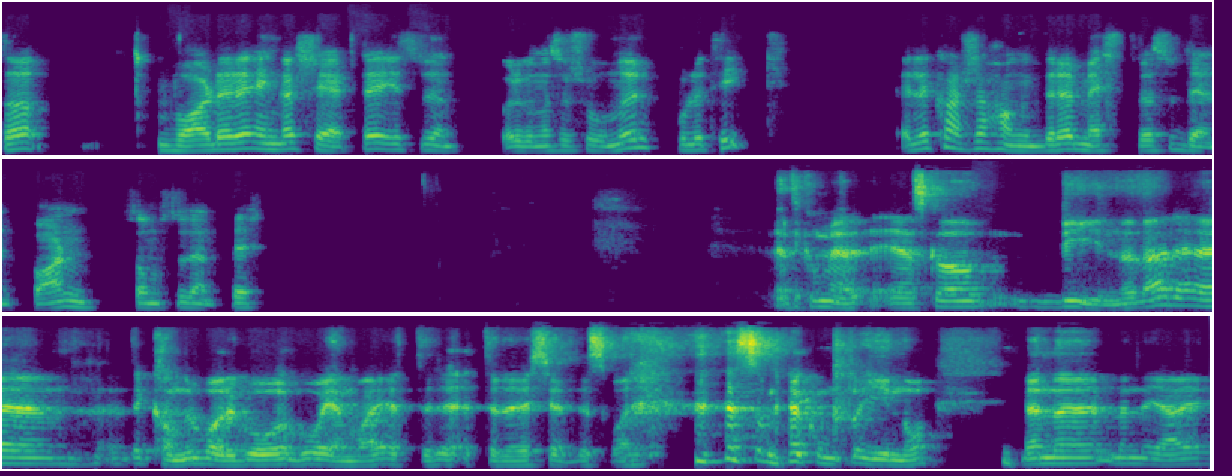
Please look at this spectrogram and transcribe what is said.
Så Var dere engasjerte i studentorganisasjoner, politikk, eller kanskje hang dere mest ved studentbarn som studenter? Jeg vet ikke om jeg, jeg, skal begynne der. Eh, det kan jo bare gå, én vei etter, etter, det kjedelige svaret som jeg kommer til å gi nå. Men, eh, men jeg,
